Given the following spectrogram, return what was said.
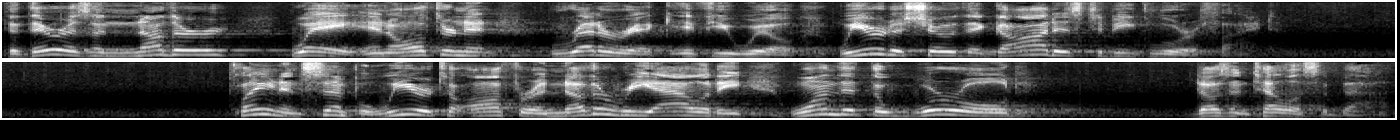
that there is another way, an alternate rhetoric, if you will. We are to show that God is to be glorified. Plain and simple, we are to offer another reality, one that the world doesn't tell us about.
